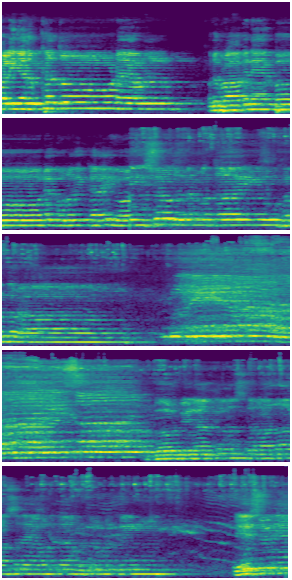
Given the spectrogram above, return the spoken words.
വലിയ ദുഃഖത്തോടെ ഒരു പ്രാവിനെ പോലെ കുറുകരയോ ഈശോ ദുരന്തത്തായി യേശുവിനെ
